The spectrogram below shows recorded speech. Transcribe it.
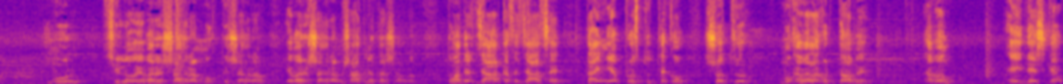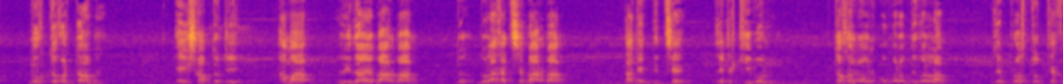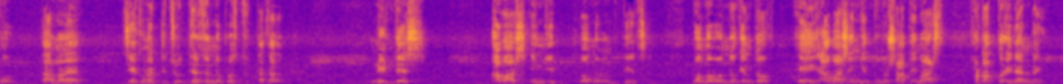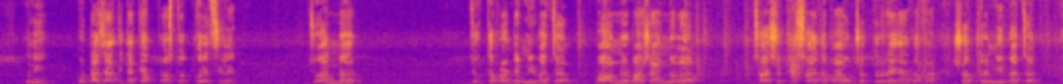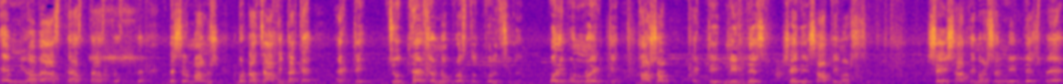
মূল ছিল, এবারের সংগ্রাম, মুক্তির সংগ্রাম, এবারের সংগ্রাম, স্বাধীনতার সংগ্রাম, তোমাদের যার কাছে যা আছে তাই নিয়ে প্রস্তুত থেকো, শত্রুর মোকাবেলা করতে হবে এবং এই দেশকে মুক্ত করতে হবে। এই শব্দটি আমার হৃদয়ে বারবার দোলা খাচ্ছে বারবার তাগিদ দিচ্ছে যে এটা কী বলল? তখন উপলব্ধি করলাম যে প্রস্তুত থেকো, তার মানে যে কোনো একটি যুদ্ধের জন্য প্রস্তুত থাকার নির্দেশ আবাস ইঙ্গিত বঙ্গবন্ধু দিয়েছেন। বঙ্গবন্ধু কিন্তু এই আবাস ইঙ্গিতগুলো সাতই মার্চ হঠাৎ করেই দেন নাই। উনি গোটা জাতিটাকে প্রস্তুত করেছিলেন। চুয়ান্নর যুক্তফ্রন্টের নির্বাচন, বাউন্নর ভাষা আন্দোলন, ছয়ষট্টি ছয় দফা উনসত্তরের এগারো দফা সত্তরের নির্বাচন। এমনিভাবে আস্তে আস্তে আস্তে আস্তে দেশের মানুষ গোটা জাতিটাকে একটি যুদ্ধের জন্য প্রস্তুত করেছিলেন। পরিপূর্ণ একটি ভাষণ, একটি নির্দেশ সেই দিন সাতই মার্চ ছিল। সেই সাতই মার্চের নির্দেশ পেয়ে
